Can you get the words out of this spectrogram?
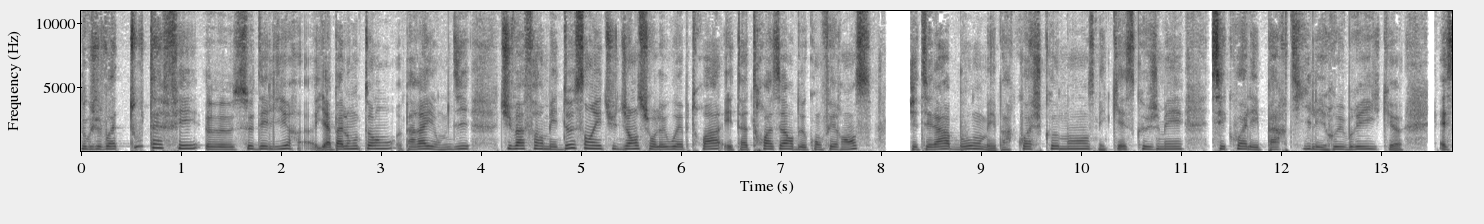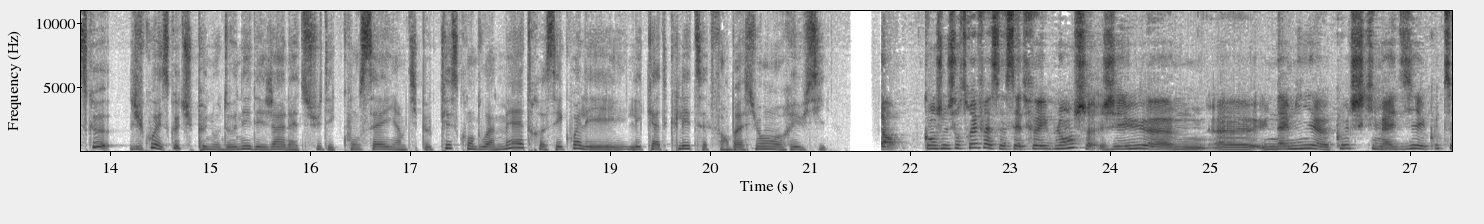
donc je vois tout à fait euh, ce délire. Il y a pas longtemps, pareil, on me dit tu vas former 200 étudiants sur le Web 3 et tu as 3 heures de conférence. J'étais là, bon, mais par quoi je commence? Mais qu'est-ce que je mets? C'est quoi les parties, les rubriques? Est-ce que, du coup, est-ce que tu peux nous donner déjà là-dessus des conseils un petit peu? Qu'est-ce qu'on doit mettre? C'est quoi les, les quatre clés de cette formation réussie? Alors, quand je me suis retrouvée face à cette feuille blanche, j'ai eu euh, euh, une amie euh, coach qui m'a dit, écoute,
